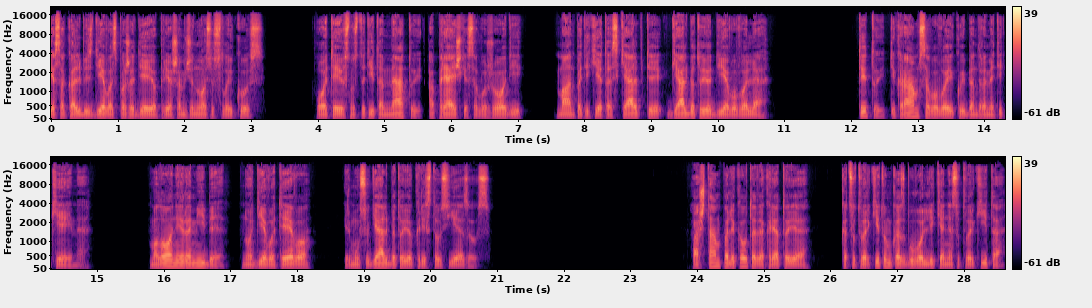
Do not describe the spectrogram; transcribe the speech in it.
tiesa kalbis Dievas pažadėjo prieš amžinuosius laikus, o atėjus nustatytam metui apreiškė savo žodį man patikėta skelbti gelbėtojo Dievo valia. Titui, tikram savo vaikui bendrame tikėjime. Malonė ir ramybė nuo Dievo tėvo ir mūsų gelbėtojo Kristaus Jėzaus. Aš tam palikau tave kretoje, kad sutvarkytum, kas buvo likę nesutvarkyta,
